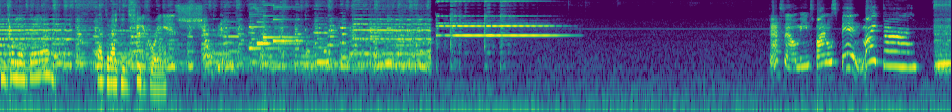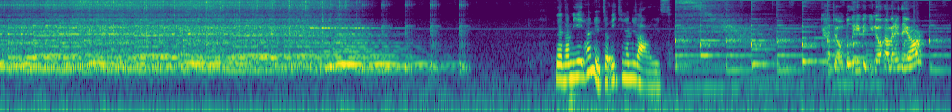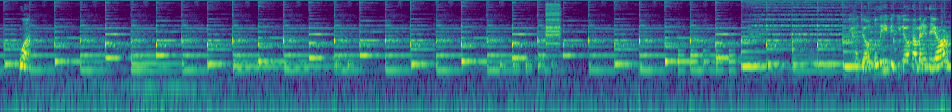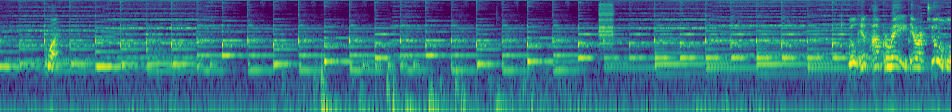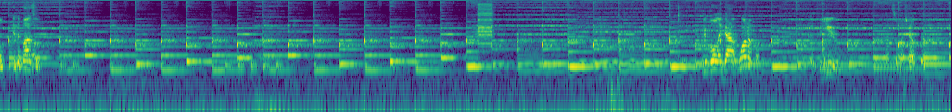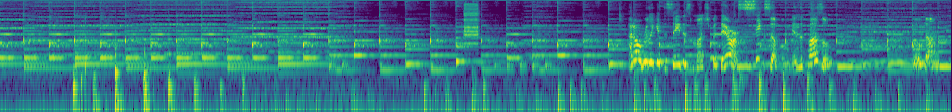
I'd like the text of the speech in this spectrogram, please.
See 28 grand? That's what I can shoot for. Category is final spin. My turn. Then on the 800, so $1,800. I don't believe it. You know how many there are? One. Know how many they are? One. Got one of them. Good for you. Not so much help though. I don't really get to say this much, but there are six of them in the puzzle. Well done.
